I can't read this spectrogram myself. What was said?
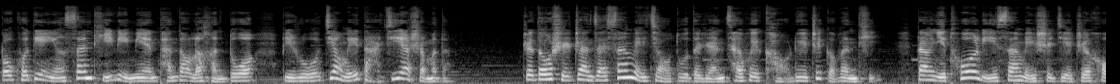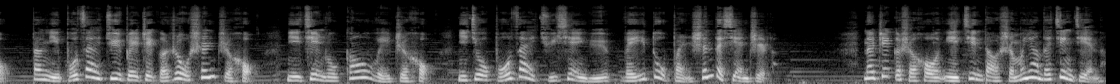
包括电影《三体》里面谈到了很多，比如降维打击啊什么的，这都是站在三维角度的人才会考虑这个问题。当你脱离三维世界之后，当你不再具备这个肉身之后，你进入高维之后。你就不再局限于维度本身的限制了。那这个时候，你进到什么样的境界呢？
